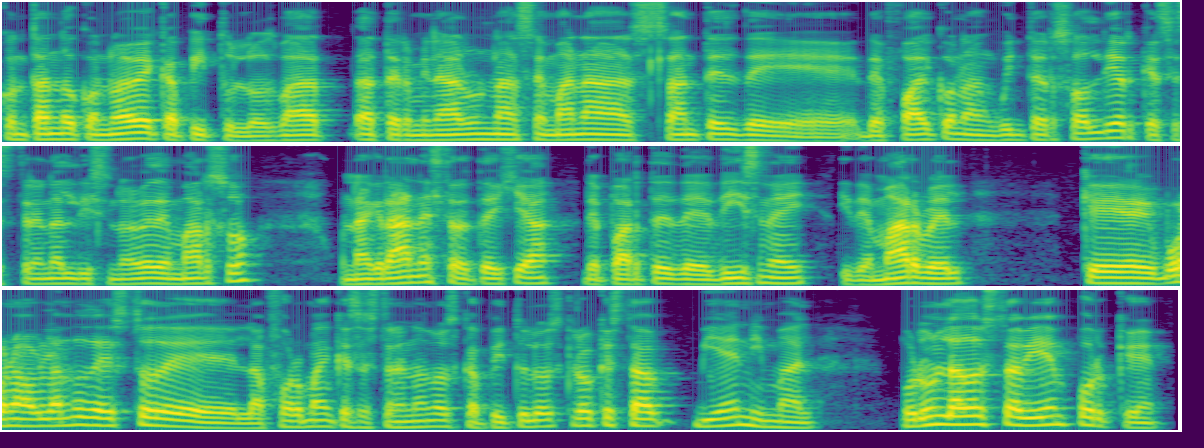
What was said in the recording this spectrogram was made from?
contando con nueve capítulos. Va a terminar unas semanas antes de, de Falcon and Winter Soldier, que se estrena el 19 de marzo una gran estrategia de parte de Disney y de Marvel. Que, bueno, hablando de esto de la forma en que se estrenan los capítulos, creo que está bien y mal. Por un lado está bien porque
